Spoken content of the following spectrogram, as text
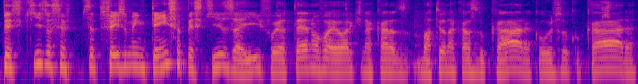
pesquisa, você, fez uma intensa pesquisa aí, foi até Nova York, na cara, bateu na casa do cara, conversou com o cara.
